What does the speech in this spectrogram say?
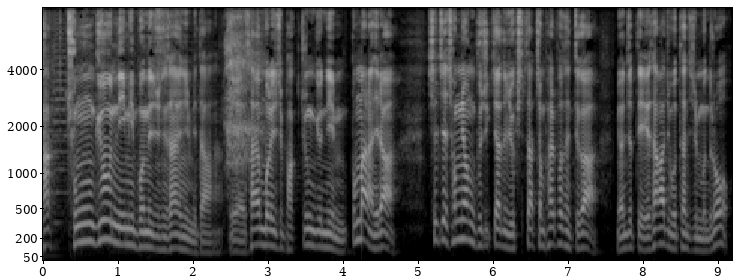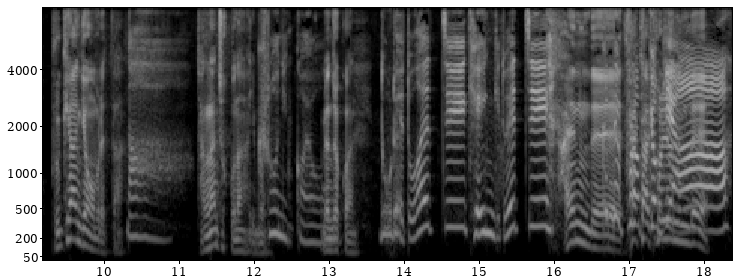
박중규 님이 보내주신 사연입니다. 예, 사연 보내주신 박중규 님 뿐만 아니라 실제 청년 구직자들 64.8%가 면접 때 예상하지 못한 질문으로 불쾌한 경험을 했다. 아, 장난쳤구나, 이분. 그러니까요. 면접관. 노래도 했지, 개인기도 했지. 다 했는데 탈탈 털렸는데.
